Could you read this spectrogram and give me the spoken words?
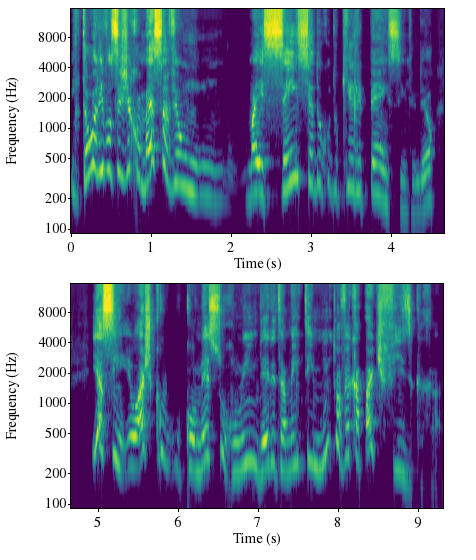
então ali você já começa a ver um, uma essência do, do que ele pensa, entendeu? E assim, eu acho que o começo ruim dele também tem muito a ver com a parte física, cara.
